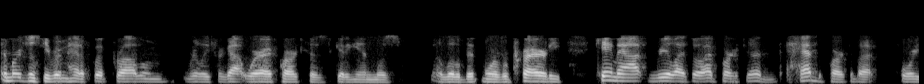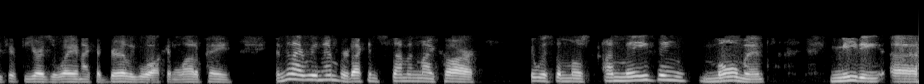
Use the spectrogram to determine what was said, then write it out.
emergency room, had a foot problem, really forgot where I parked because getting in was a little bit more of a priority. Came out, realized, oh, I parked good. Had to park about 40, 50 yards away, and I could barely walk in a lot of pain. And then I remembered I can summon my car. It was the most amazing moment meeting uh,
